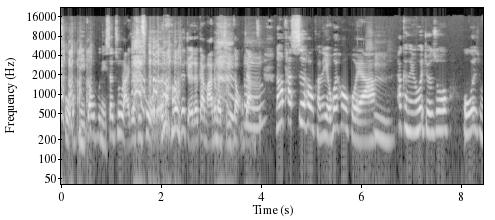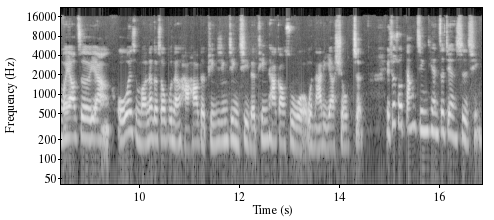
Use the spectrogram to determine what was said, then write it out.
错，你都不，你生出来就是错的，然后就觉得干嘛那么激动这样子，然后他事后可能也会后悔啊，嗯，他可能也会觉得说，我为什么要这样？我为什么那个时候不能好好的平心静气的听他告诉我，我哪里要修正？也就是说，当今天这件事情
